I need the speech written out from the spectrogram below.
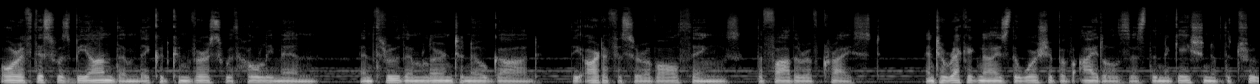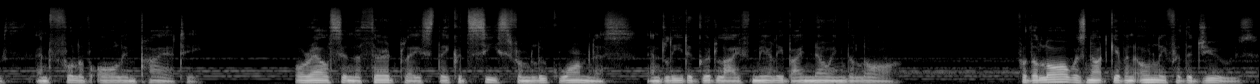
Or if this was beyond them, they could converse with holy men, and through them learn to know God, the artificer of all things, the Father of Christ, and to recognize the worship of idols as the negation of the truth and full of all impiety or else in the third place they could cease from lukewarmness and lead a good life merely by knowing the law. For the law was not given only for the Jews,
